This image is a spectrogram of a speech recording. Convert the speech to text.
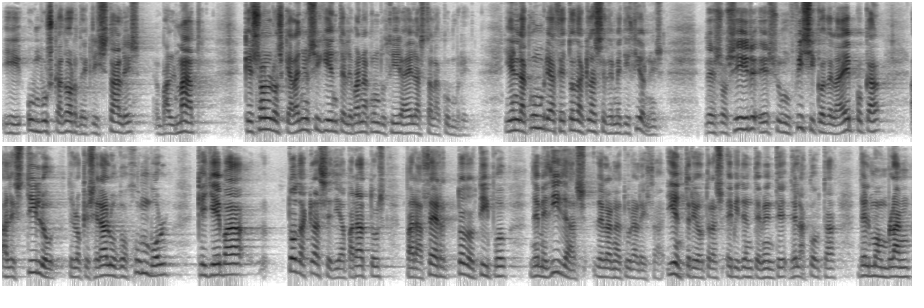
y un buscador de cristales, Balmat, que son los que al año siguiente le van a conducir a él hasta la cumbre. Y en la cumbre hace toda clase de mediciones. De Saussure es un físico de la época, al estilo de lo que será luego Humboldt, que lleva toda clase de aparatos para hacer todo tipo de medidas de la naturaleza y entre otras, evidentemente, de la cota del Mont Blanc,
